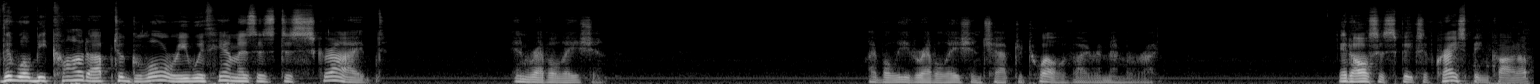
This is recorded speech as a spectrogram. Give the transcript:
that will be caught up to glory with him as is described in Revelation. I believe Revelation chapter 12, if I remember right. It also speaks of Christ being caught up,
